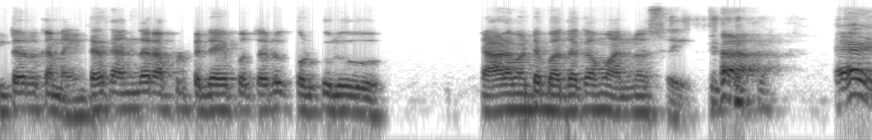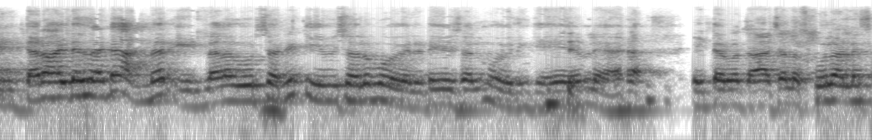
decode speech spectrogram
inter కన్నా ఇంటర్కి అందరు అప్పుడు పెద్ద అయిపోతారు కొడుకులు ఆడమంటే బద్ధకము అన్ని వస్తాయి ఇంటర్ హాలిడేస్ అంటే అందరు ఇంట్లో కూర్చొని టీవీ షోలు మూవీలు టీవీ షోలు మూవీలు ఇంకేం లేదు ఇంటర్ మొత్తం చలో స్కూల్ హాలిడేస్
